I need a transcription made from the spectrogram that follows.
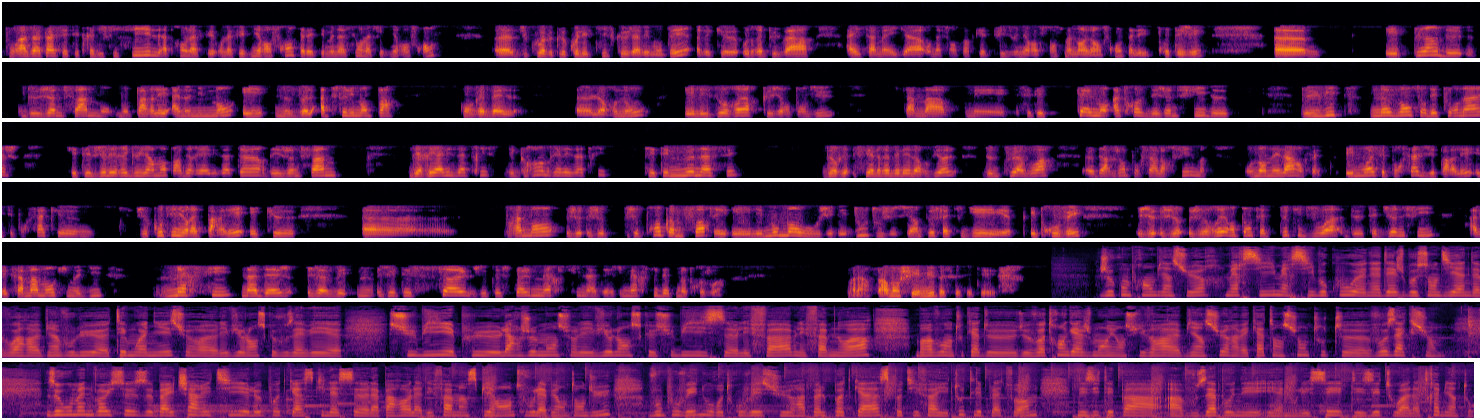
pour Azata, c'était très difficile. Après, on l'a fait, on l'a fait venir en France. Elle a été menacée, on l'a fait venir en France. Euh, du coup, avec le collectif que j'avais monté, avec euh, Audrey Pulvar, Aïssa Maïga, on a fait en sorte qu'elle puisse venir en France. Maintenant, elle est en France, elle est protégée. Euh, et plein de, jeunes femmes m'ont parlé anonymement et ne veulent absolument pas qu'on révèle leur nom. Et les horreurs que j'ai entendues, ça m'a, mais c'était tellement atroce. Des jeunes filles de, de 8, 9 ans sur des tournages qui étaient violées régulièrement par des réalisateurs, des jeunes femmes, des réalisatrices, des grandes réalisatrices qui étaient menacées de, si elles révélaient leur viol, de ne plus avoir euh, d'argent pour faire leur film. On en est là, en fait. Et moi, c'est pour ça que j'ai parlé et c'est pour ça que je continuerai de parler et que euh, vraiment, je, je, prends comme force et, les moments où j'ai des doutes, où je suis un peu fatiguée et éprouvée, je, je, je réentends cette petite voix de cette jeune fille avec sa maman qui me dit Merci Nadège, j'avais, j'étais seule, j'étais seule. Merci Nadège, merci d'être notre voix. Voilà, pardon, je suis émue parce que c'était. Je comprends bien sûr. Merci, merci beaucoup euh, Nadège Bossondiane d'avoir euh, bien voulu euh, témoigner sur les violences que vous avez subies et plus largement sur les violences que subissent les femmes, les femmes noires. Bravo en tout cas de, de votre engagement et on suivra bien sûr avec attention toutes vos actions. The Women Voices by Charity est le podcast qui laisse la parole à des femmes inspirantes. Vous l'avez entendu. Vous pouvez nous retrouver sur Apple Podcasts, Spotify et toutes les plateformes. N'hésitez pas à vous abonner et à nous laisser des étoiles. À très bientôt.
